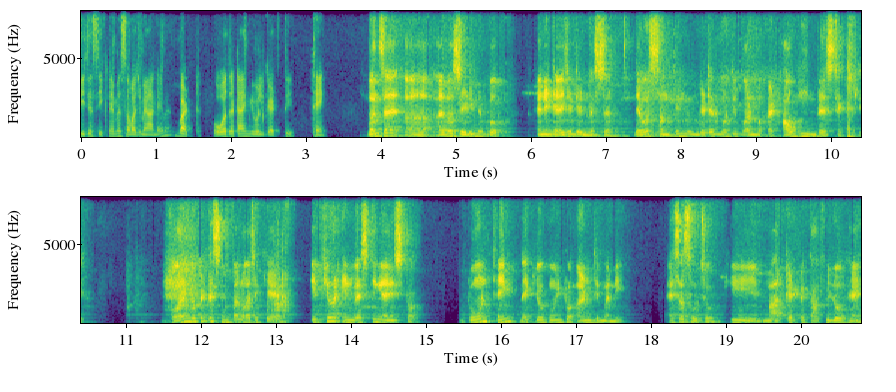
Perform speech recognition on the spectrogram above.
चीज़ें सीखने में समझ में आने में but over the time you will get the thing Once I uh, I was reading the book, An Intelligent Investor. There was something written about the Warren Buffett, how he invests actually. Warren Buffett का simple logic है if you're investing in any stock, don't think like you're going to earn the money. ऐसा सोचो कि मार्केट में काफ़ी लोग हैं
